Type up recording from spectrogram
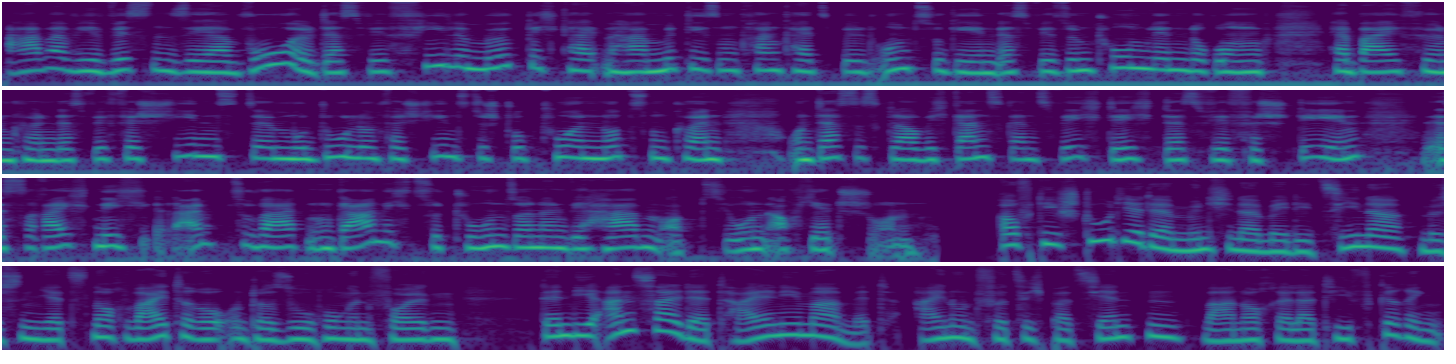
Aber wir wissen sehr wohl, dass wir viele Möglichkeiten haben, mit diesem Krankheitsbild umzugehen, dass wir Symptomlinderung herbeiführen können, dass wir verschiedenste Module und verschiedenste Strukturen nutzen können. Und das ist, glaube ich, ganz, ganz wichtig, dass wir verstehen, es reicht nicht abzuwarten und gar nichts zu tun, sondern wir haben Optionen, auch jetzt schon. Auf die Studie der Münchner Mediziner müssen jetzt noch weitere Untersuchungen folgen denn die Anzahl der Teilnehmer mit 41 Patienten war noch relativ gering.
